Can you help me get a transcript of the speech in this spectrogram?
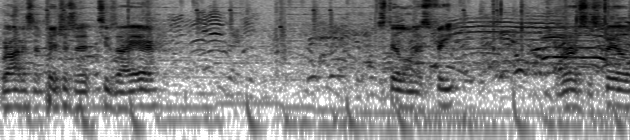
Robinson pitches it to Zaire. Still on his feet. Versus Phil.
